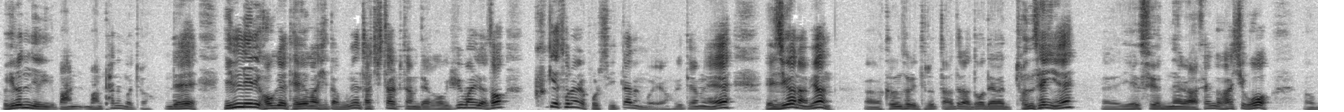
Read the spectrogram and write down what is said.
뭐 이런 일이 많, 많다는 거죠. 근데 일일이 거기에 대응하시다 보면 자칫 잘못하면 내가 거기 휘말려서 크게 손해를 볼 수 있다는 거예요. 그렇기 때문에 애지가 나면 어, 그런 소리 들었다 하더라도 내가 전생에 예수였네라 생각하시고 어,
